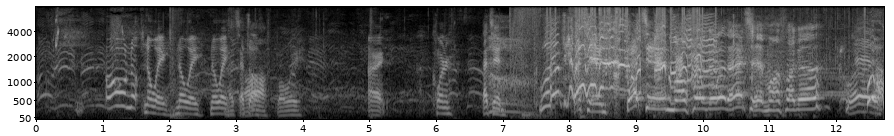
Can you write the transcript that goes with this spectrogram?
Oh, hit it, baby. Oh no! No way! No way! No way! That's, That's, off. off, boy. All right. Corner. That's in. That's in. That's in, motherfucker. That's in, motherfucker. Clutch!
